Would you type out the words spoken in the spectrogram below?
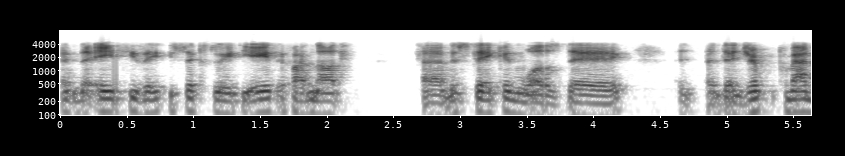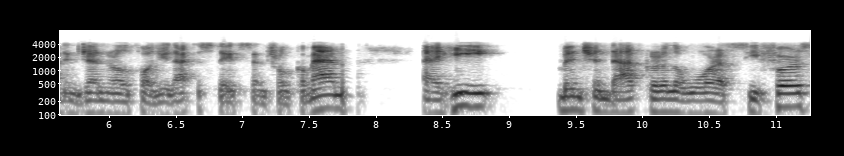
in the 80s, 86 to 88, if I'm not uh, mistaken, was the, uh, the commanding general for the United States Central Command. Uh, he mentioned that guerrilla war at sea first.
